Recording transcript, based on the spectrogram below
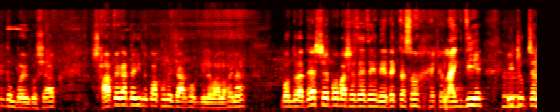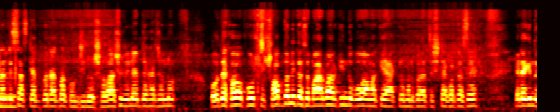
একদম ভয়ঙ্কর সাপ। সাপে কাটতে কিন্তু কখনোই যার হোক দিলে ভালো হয় না। বন্ধুরা, দেশে প্রবাসে যেখান থেকে দেখতেছো, একটা লাইক দিয়ে ইউটিউব চ্যানেলটি সাবস্ক্রাইব করে রাখবা কন্টিনিউ সরাসরি লাইভ দেখার জন্য। ও দেখো শব্দ নিতেছে, বারবার কিন্তু ও আমাকে আক্রমণ করার চেষ্টা করতেছে। এটা কিন্তু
